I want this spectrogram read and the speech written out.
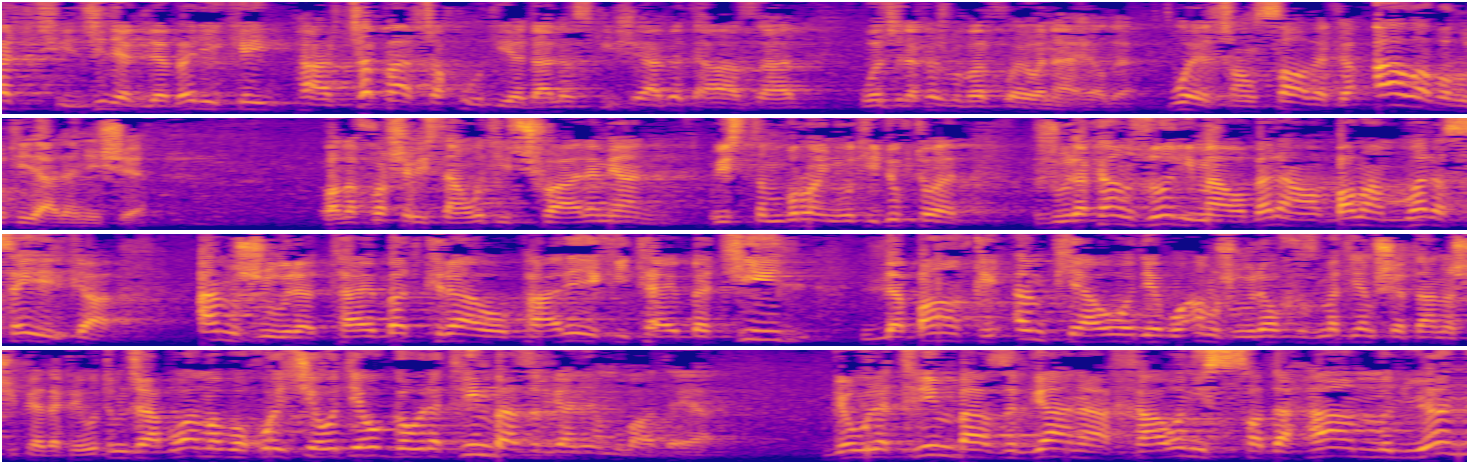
هەرچی جلێک لەبەری کەی پارچە پارچە قوتیەدا لەسکیشی ئابێتە ئازاد و جلەکەش بەبەر خۆیەوە ناهێڵێ بۆیە چەند ساڵێکە ئاوا بە ڕووتی دادەنیشێ بەڵێ خۆشەویستان وتی چوارەمیان ویستم بڕۆین وتی دکتۆر ژوورەکان زۆری ماوە بەڵام وەرە سەیرکە ئەم ژوورە تایبەت کراوە و پارەیەکی تایبەتی لە بانقی ئەم پیاوەوە دێ بۆ ئەم ژوورە و خزمەتی ئەم شێتانەشی پێ دەکرێت وتم جا بۆ ئەمە بۆ خۆی چیە وتی ئەوە گەورەترین بازرگانی ئەم وڵاتەیە گەورەترین بازرگانە خاوەنی سەدەها ملیۆن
